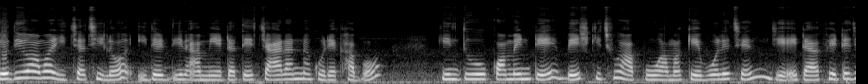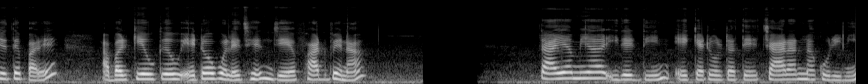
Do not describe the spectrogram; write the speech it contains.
যদিও আমার ইচ্ছা ছিল ঈদের দিন আমি এটাতে চা রান্না করে খাব, কিন্তু কমেন্টে বেশ কিছু আপু আমাকে বলেছেন যে এটা ফেটে যেতে পারে, আবার কেউ কেউ এটাও বলেছেন যে ফাটবে না। তাই আমি আর ঈদের দিন এই ক্যাটলটাতে চা রান্না করিনি।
